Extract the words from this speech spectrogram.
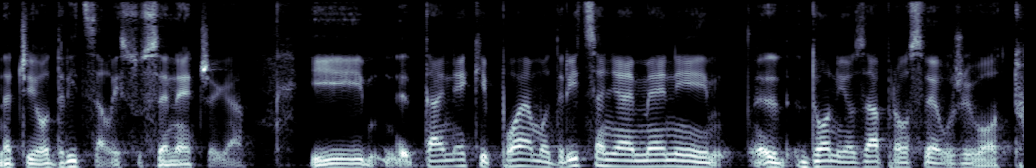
Znači, odricali su se nečega. I taj neki pojam odricanja je meni e, donio zapravo sve u životu.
